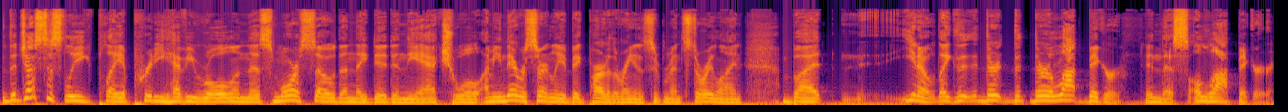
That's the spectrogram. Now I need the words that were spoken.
the Justice League play a pretty heavy role in this, more so than they did in the actual. I mean, they were certainly a big part of the Reign of Superman storyline, but you know, like they're they're a lot bigger in this, a lot bigger.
